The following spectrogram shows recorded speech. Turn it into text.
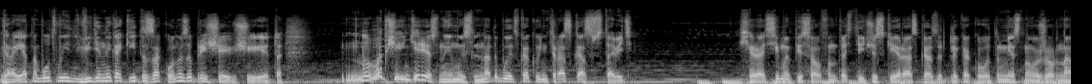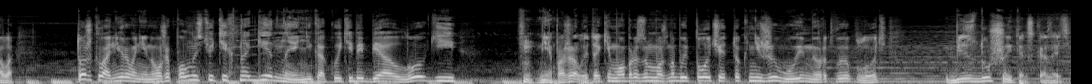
Вероятно, будут введены какие-то законы, запрещающие это. Ну, вообще интересная мысль. Надо будет в какой-нибудь рассказ вставить». Хиросима писал фантастические рассказы для какого-то местного журнала. Тоже клонирование, но уже полностью техногенное. Никакой тебе биологии. Хм, не, пожалуй, таким образом можно будет получать только неживую мертвую плоть. Без души, так сказать.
